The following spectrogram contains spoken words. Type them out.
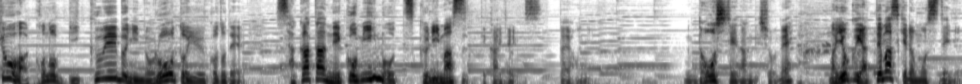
今日はこのビッグウェーブに乗ろうということで坂田猫ミームを作りますって書いてあります。台本に。どうしてなんでしょうね。まあよくやってますけどもうすでに。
